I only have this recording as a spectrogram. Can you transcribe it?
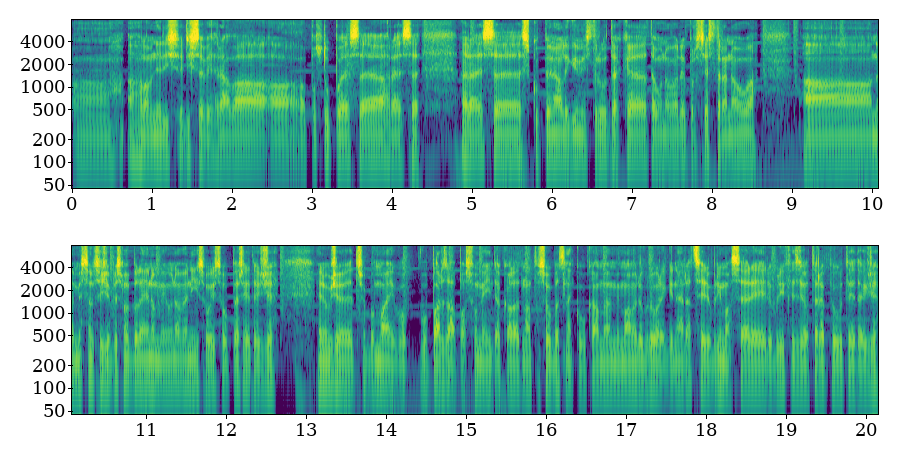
a, a hlavně když, když se vyhrává a postupuje se a hraje se, hraje se skupina ligy mistrů, tak uh, ta únava jde prostě stranou a, a nemyslím si, že bychom byli jenom my unavení, jsou i soupeři, takže jenom, že třeba mají o, o pár zápasů méně, tak ale na to se vůbec nekoukáme. My máme dobrou regeneraci, dobrý maséry, dobrý fyzioterapeuty, takže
